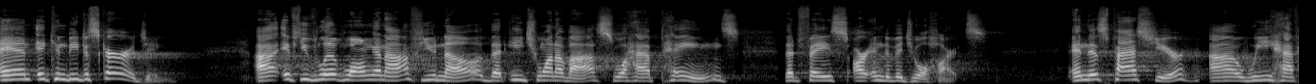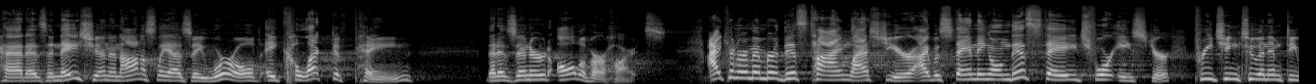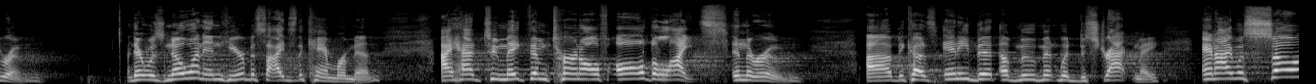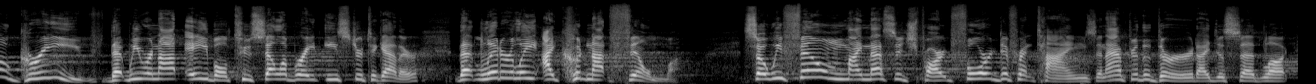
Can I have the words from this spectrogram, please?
and it can be discouraging. Uh, if you've lived long enough, you know that each one of us will have pains that face our individual hearts. And this past year, uh, we have had as a nation and honestly as a world a collective pain that has entered all of our hearts. I can remember this time last year, I was standing on this stage for Easter preaching to an empty room. There was no one in here besides the cameramen. I had to make them turn off all the lights in the room uh, because any bit of movement would distract me. And I was so grieved that we were not able to celebrate Easter together that literally I could not film. So we filmed my message part four different times. And after the third, I just said, Look,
